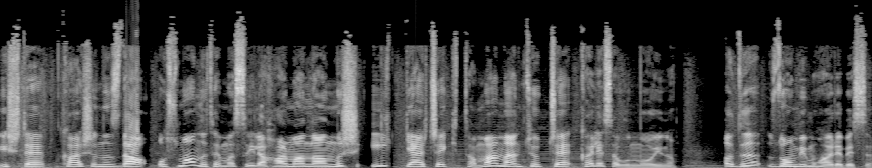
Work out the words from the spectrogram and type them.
İşte karşınızda Osmanlı temasıyla harmanlanmış ilk gerçek tamamen Türkçe kale savunma oyunu. Adı Zombi Muharebesi.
